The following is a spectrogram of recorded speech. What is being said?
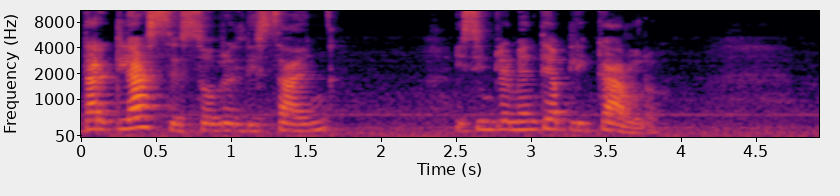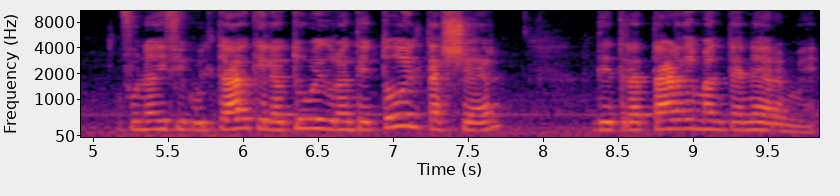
dar clases sobre el design y simplemente aplicarlo. Fue una dificultad que la tuve durante todo el taller de tratar de mantenerme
